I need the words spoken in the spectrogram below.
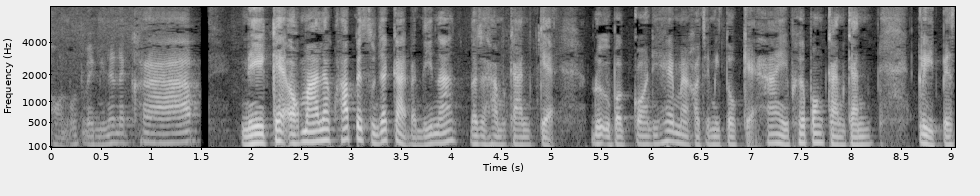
ของนุชใบมีนั่นนะครับนี่แกะออกมาแล้วครับเป็นสุญญากาศแบบนี้นะ เราจะทำการแกะโดยอุปกรณ์ที่ให้มาเขาจะมีตัวแกะให้ เพื่อป้องกันการกรีดเป็น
